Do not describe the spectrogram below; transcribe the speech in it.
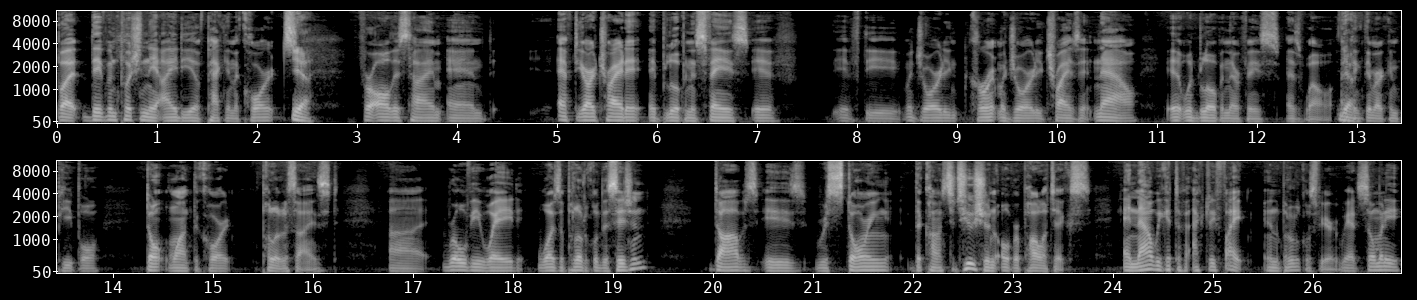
But they've been pushing the idea of packing the courts yeah. for all this time, and FDR tried it; it blew up in his face. If if the majority, current majority, tries it now, it would blow up in their face as well. Yeah. I think the American people don't want the court politicized. Uh, Roe v. Wade was a political decision. Dobbs is restoring the Constitution over politics. And now we get to actually fight in the political sphere. We had so many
